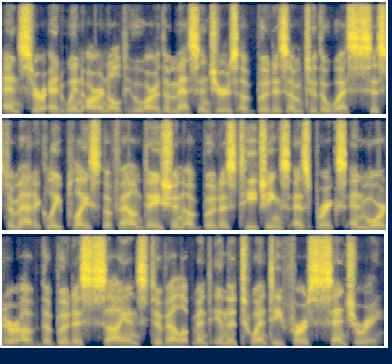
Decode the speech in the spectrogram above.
and Sir Edwin Arnold who are the messengers of Buddhism to the West systematically place the foundation of Buddha's teachings as bricks and mortar of the Buddhist science development in the 21st century.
